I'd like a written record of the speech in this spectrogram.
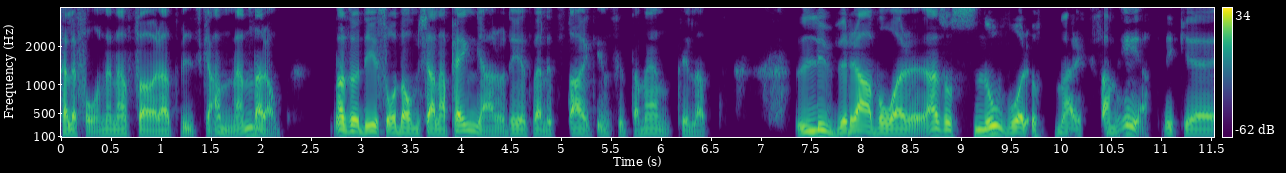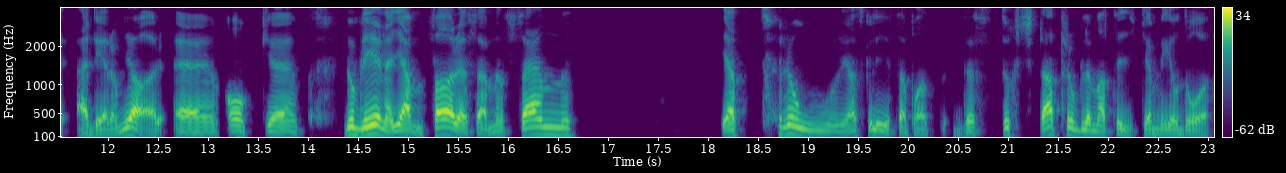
telefonerna för att vi ska använda dem. Alltså det är ju så de tjänar pengar och det är ett väldigt starkt incitament till att lura vår, alltså sno vår uppmärksamhet, vilket är det de gör. Eh, och eh, då blir det den här jämförelsen, men sen jag tror, jag skulle gissa på att den största problematiken med att då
